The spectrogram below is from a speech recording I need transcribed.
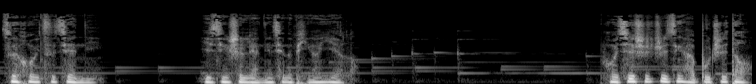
最后一次见你已经是两年前的平安夜了。我其实至今还不知道。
